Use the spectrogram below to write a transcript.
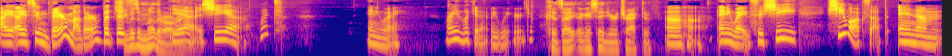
I, I assume their mother, but this she was a mother, all right. yeah. She uh, what? Anyway, why are you looking at me weird? Because I, like I said, you're attractive. Uh huh. Anyway, so she she walks up and um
